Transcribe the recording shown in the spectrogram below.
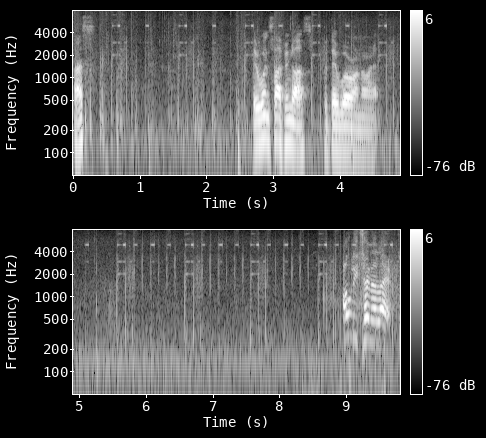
Us? They weren't sniping us, but they were on our right. Only ten left.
